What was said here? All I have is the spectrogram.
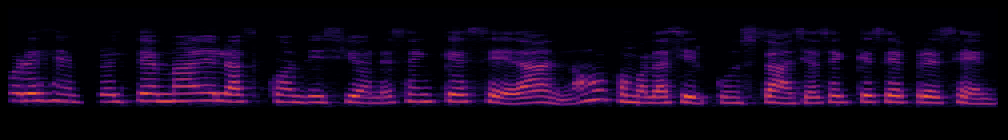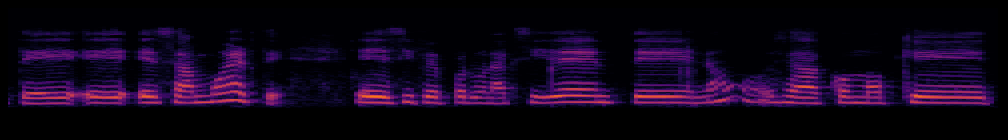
por ejemplo, el tema de las condiciones en que se dan, ¿no? Como las circunstancias en que se presente eh, esa muerte, eh, si fue por un accidente, ¿no? O sea, como que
